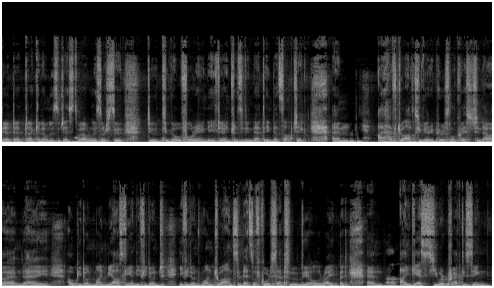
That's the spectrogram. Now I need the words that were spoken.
that that I can only suggest to our listeners to to to go for if they're interested in that in that subject. Um, mm-hmm. I have to ask you a very personal question now, and I hope you don't mind me asking. And if you don't if you don't want to answer, that's of course absolutely all right. But um, uh. I guess you are practicing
